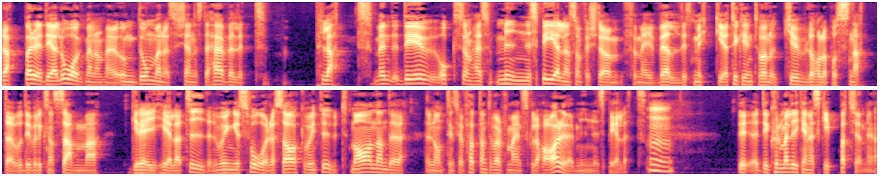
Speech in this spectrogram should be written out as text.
rappare dialog mellan de här ungdomarna, så kändes det här väldigt platt. Men det är ju också de här minispelen som förstör för mig väldigt mycket. Jag tycker det inte var något kul att hålla på och snatta, och det var liksom samma grej hela tiden. Det var inga svåra saker, det var inte utmanande eller någonting, så jag fattar inte varför man inte skulle ha det där minispelet. Mm. Det, det kunde man lika gärna skippat känner jag.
